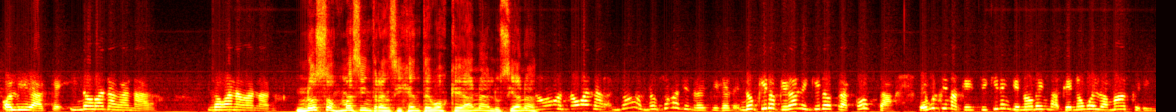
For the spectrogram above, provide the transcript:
Olvídate, y no van a ganar, no van a ganar. ¿No sos más intransigente vos que Ana, Luciana? No, no van a, no, no somos intransigentes. No quiero que gane, quiero otra cosa. De última que si quieren que no venga, que no vuelva Macri.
